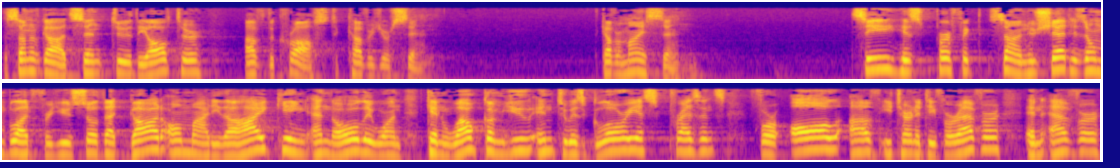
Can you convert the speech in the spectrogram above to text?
the Son of God sent to the altar of the cross to cover your sin, to cover my sin. See his perfect Son who shed his own blood for you so that God Almighty, the High King and the Holy One can welcome you into his glorious presence for all of eternity, forever and ever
